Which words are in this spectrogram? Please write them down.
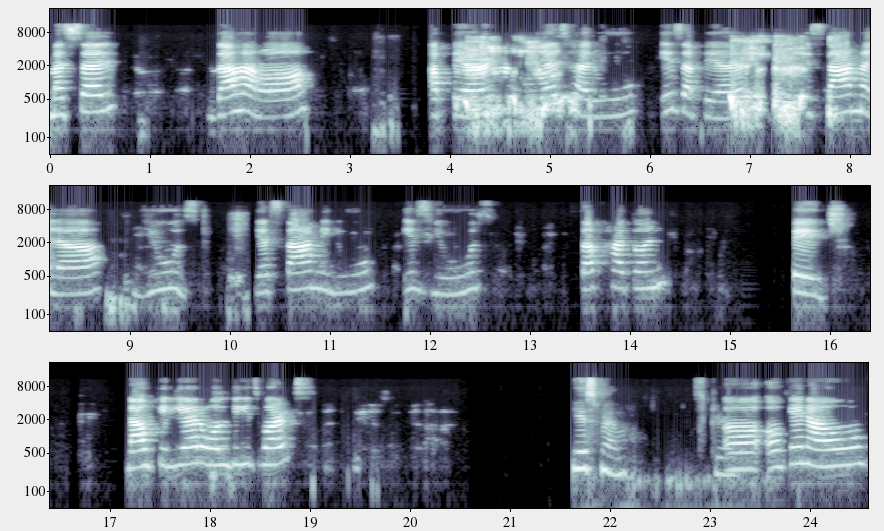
مثل ظهر appeared يظهر is appeared استعمل used يستعمل is used صفحة page now clear all these words Yes, ma'am. It's clear. uh, okay now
